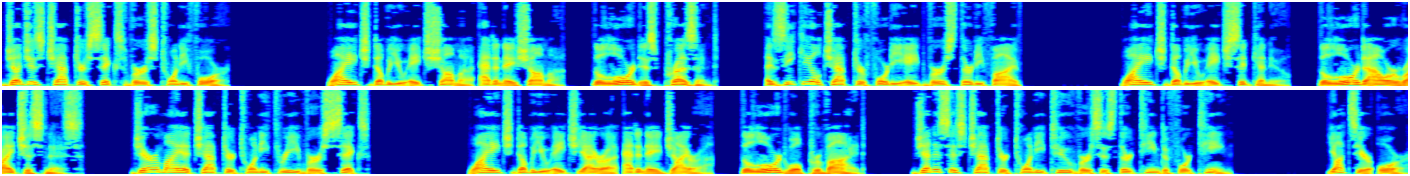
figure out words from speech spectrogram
Judges chapter 6 verse 24 YHWH Shama Adonai Shama the Lord is present Ezekiel chapter 48 verse 35 Yhwh Sidkenu, the Lord our righteousness. Jeremiah chapter 23 verse 6. Yhwh Yira Adonai Jireh, the Lord will provide. Genesis chapter 22 verses 13 to 14. Yatzir or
